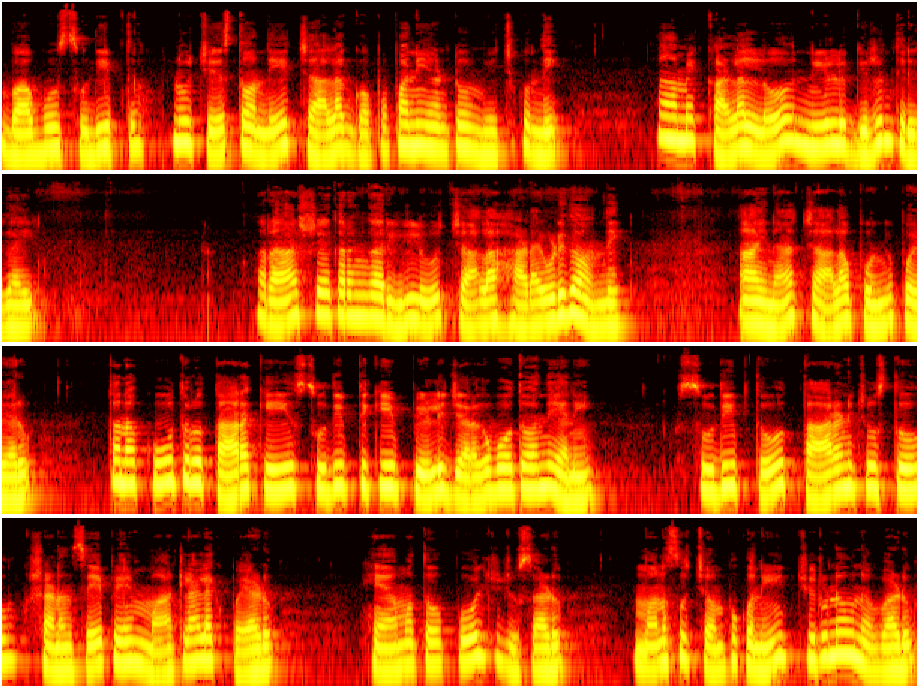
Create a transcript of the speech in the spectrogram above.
బాబు సుదీప్త్ నువ్వు చేస్తోంది చాలా గొప్ప పని అంటూ మెచ్చుకుంది. ఆమె కళ్ళల్లో నీళ్ళు గిర్రును తిరిగాయి. రాజశేఖరం గారి ఇల్లు చాలా హడావిడిగా ఉంది. ఆయన చాలా పొంగిపోయారు. తన కూతురు తారకి సుదీప్తికి పెళ్ళి జరగబోతోంది అని. సుదీప్తో తారని చూస్తూ క్షణంసేపేం మాట్లాడలేకపోయాడు. హేమతో పోల్చి చూశాడు. మనసు చంపుకొని చిరునవ్వు నవ్వాడు.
